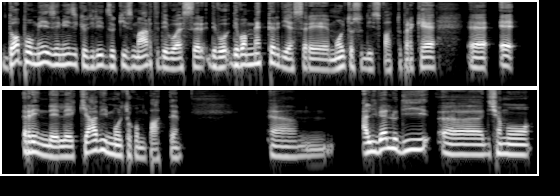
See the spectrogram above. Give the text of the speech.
dopo mesi e mesi che utilizzo Key Smart, devo, essere, devo, devo ammettere di essere molto soddisfatto perché eh, è, rende le chiavi molto compatte. Um, a livello di, uh, diciamo,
